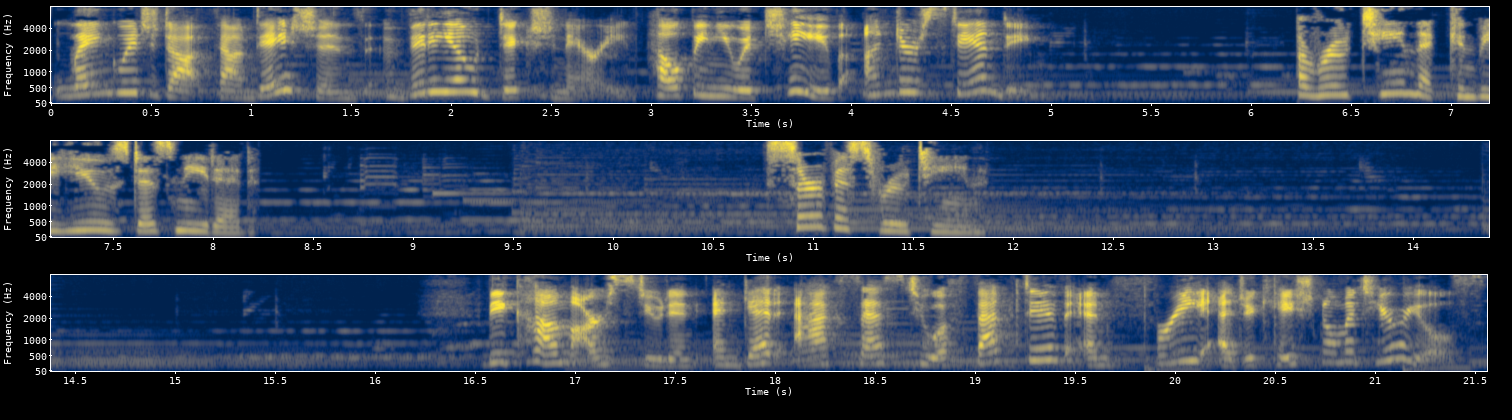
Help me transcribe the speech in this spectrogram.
Language.Foundation's Video Dictionary, helping you achieve understanding. A routine that can be used as needed. Service routine. Become our student and get access to effective and free educational materials.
